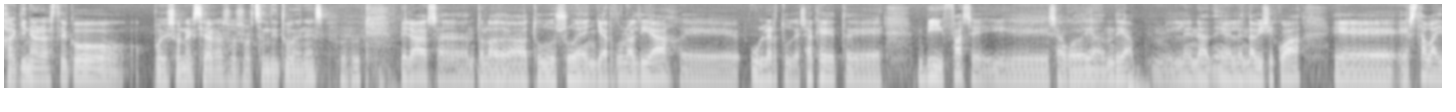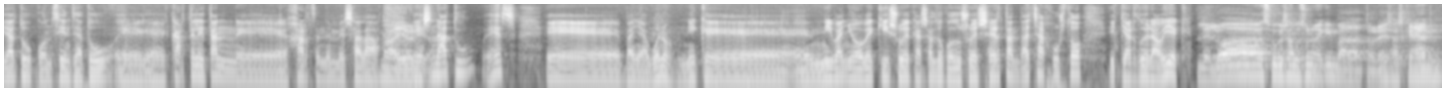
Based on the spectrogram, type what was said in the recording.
jakinarazteko pues honek zehara sortzen ditu denez. Beraz, antolatu duzuen jardunaldia e, ulertu dezaket e, bi fase izango handia lenda bizikoa e, eztabaidatu, kontzientziatu e, karteletan e, jartzen den bezala bai, esnatu, ez? E, baina, bueno, nik e, ni baino beki zuek azalduko duzu zertan datza justo jarduera horiek. Leloa zuk esan duzunekin badator, ez? Azkenean,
